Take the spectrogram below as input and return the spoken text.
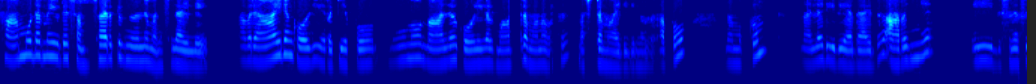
ഫാം ഉടമയുടെ സംസാരത്തിൽ നിന്ന് തന്നെ മനസ്സിലായില്ലേ? അവരായിരം കോഴി ഇറക്കിയപ്പോൾ മൂന്നോ നാലോ കോഴികൾ മാത്രമാണ് അവർക്ക് നഷ്ടമായിരിക്കുന്നത്. അപ്പോൾ നമുക്കും നല്ല രീതി അതായത് അറിഞ്ഞ് ഈ ബിസിനസ്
